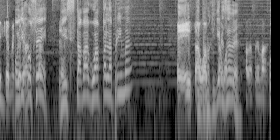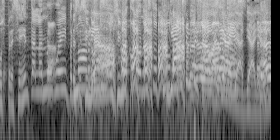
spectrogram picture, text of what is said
Eh, que me oye José. ¿y estaba guapa la prima? Eh, está ¿Y guapo. para qué quieres saber? Pues preséntala, ¿no, güey? Si, no, si no coronaste tú. Ya se empezó a ya, ya, ya,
